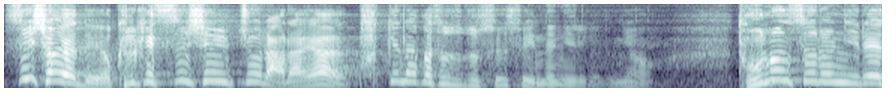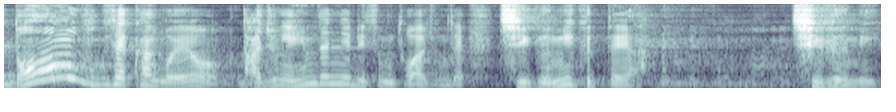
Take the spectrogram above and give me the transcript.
쓰셔야 돼요. 그렇게 쓰실 줄 알아야 밖에 나가서도 쓸 수 있는 일이거든요. 돈은 쓰는 일에 너무 궁색한 거예요. 나중에 힘든 일 있으면 도와준대. 지금이 그때야. 지금이.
